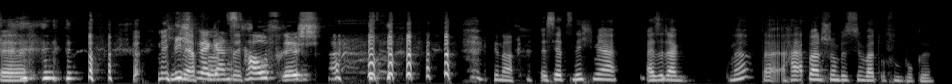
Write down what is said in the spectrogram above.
Äh, nicht, nicht, mehr, mehr ganz taufrisch. genau, ist jetzt nicht mehr, also da, ne, da hat man schon ein bisschen was auf dem Buckel.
